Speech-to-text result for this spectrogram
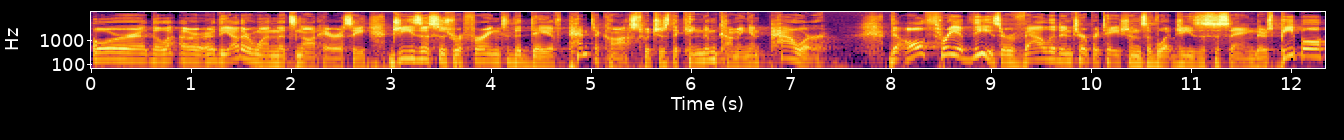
Or the, or the other one that's not heresy, Jesus is referring to the day of Pentecost, which is the kingdom coming in power. The, all three of these are valid interpretations of what Jesus is saying. There's people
